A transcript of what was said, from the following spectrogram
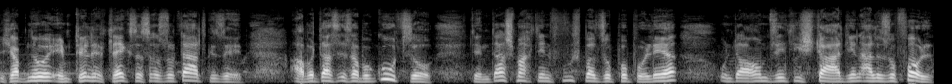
ich habe nur im Teletext das Resultat gesehen. Aber das ist aber gut so, denn das macht den Fußball so populär und darum sind die Stadien alle so voll,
